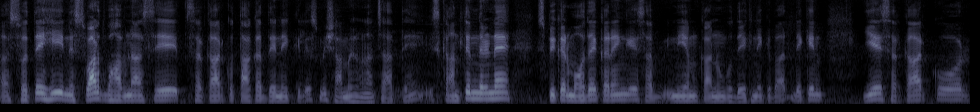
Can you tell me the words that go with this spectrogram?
स्वतः ही निस्वार्थ भावना से सरकार को ताकत देने के लिए उसमें शामिल होना चाहते हैं। इसका अंतिम निर्णय स्पीकर महोदय करेंगे सब नियम कानून को देखने के बाद लेकिन ये सरकार को और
